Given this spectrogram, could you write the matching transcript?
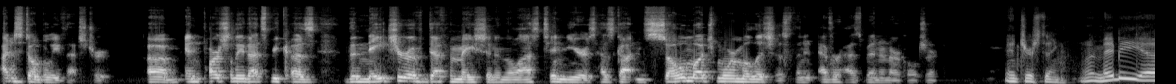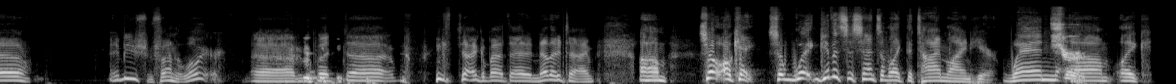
I just don't believe that's true. Um, and partially that's because the nature of defamation in the last 10 years has gotten so much more malicious than it ever has been in our culture. Interesting. Well, maybe, uh, maybe you should find a lawyer. Um, but uh, we can talk about that another time. Um, so, okay. So what, give us a sense of like the timeline here. When, sure. um, like,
